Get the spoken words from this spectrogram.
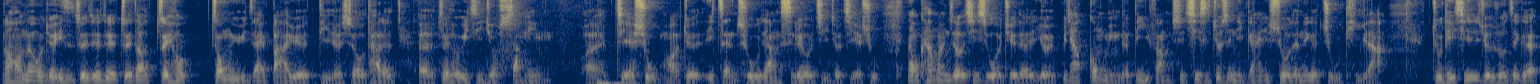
然后呢，我就一直追追追追到最后，终于在八月底的时候，他的呃最后一集就上映。呃，结束啊，就一整出这样十六集就结束。那我看完之后，其实我觉得有比较共鸣的地方是，其实就是你刚才说的那个主题啦。主题其实就是说，这个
